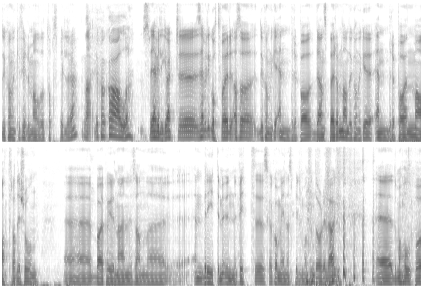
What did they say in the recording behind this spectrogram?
Du kan ikke fylle med alle toppspillere. Nei, du kan ikke ha alle. Så jeg ville ikke vært uh, Så jeg ville gått for Altså, du kan ikke endre på det han spør om, da. Du kan ikke endre på en mattradisjon eh, bare pga. en litt sånn uh, En brite med underbitt eh, skal komme inn og spille mot et dårlig lag. Uh, du må holde på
